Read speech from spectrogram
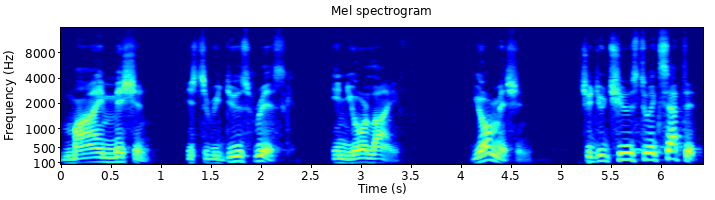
My mission is to reduce risk in your life. Your mission, should you choose to accept it,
